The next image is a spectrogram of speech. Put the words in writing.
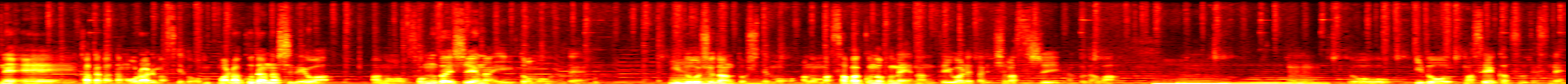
ね、えー方々もおられますけど、まあ、ラクダなしではあの存在しえないと思うので移動手段としても、あのまあ、砂漠の船なんて言われたりしますしラクダは、ううん。うん、移動移動、まあ、生活ですね。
